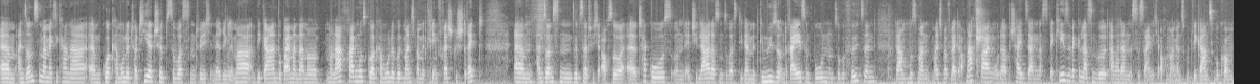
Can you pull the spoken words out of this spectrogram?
Ähm, ansonsten bei Mexikaner ähm, Guacamole, Tortilla-Chips, sowas natürlich in der Regel immer vegan, wobei man da immer mal nachfragen muss. Guacamole wird manchmal mit Creme fraiche gestreckt. Ähm, ansonsten gibt es natürlich auch so äh, Tacos und Enchiladas und sowas, die dann mit Gemüse und Reis und Bohnen und so gefüllt sind. Da muss man manchmal vielleicht auch nachfragen oder Bescheid sagen, dass der Käse weggelassen wird, aber dann ist es eigentlich auch immer ganz gut vegan zu bekommen.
